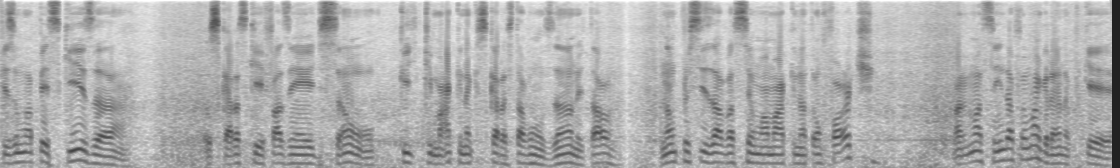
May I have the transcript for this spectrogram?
fiz uma pesquisa os caras que fazem a edição, que, que máquina que os caras estavam usando e tal. Não precisava ser uma máquina tão forte, mas mesmo assim ainda foi uma grana, porque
